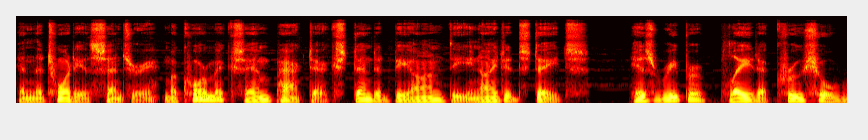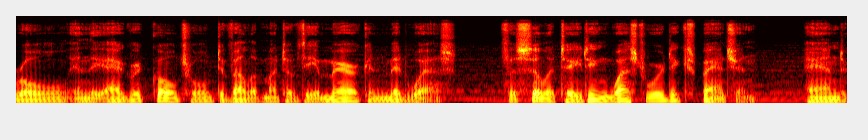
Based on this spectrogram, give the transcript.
in the 20th century. McCormick's impact extended beyond the United States his reaper played a crucial role in the agricultural development of the American Midwest, facilitating westward expansion and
